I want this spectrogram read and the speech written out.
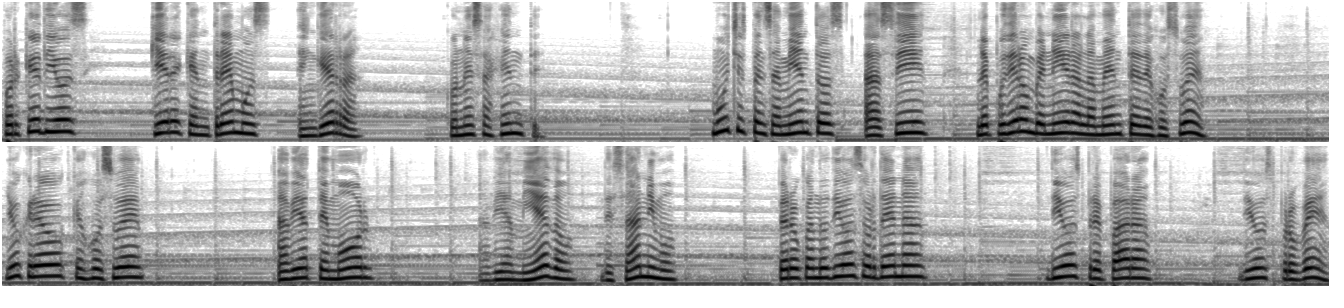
¿Por qué Dios quiere que entremos en guerra con esa gente? Muchos pensamientos así le pudieron venir a la mente de Josué. Yo creo que en Josué había temor, había miedo, desánimo, pero cuando Dios ordena, Dios prepara Dios provee.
